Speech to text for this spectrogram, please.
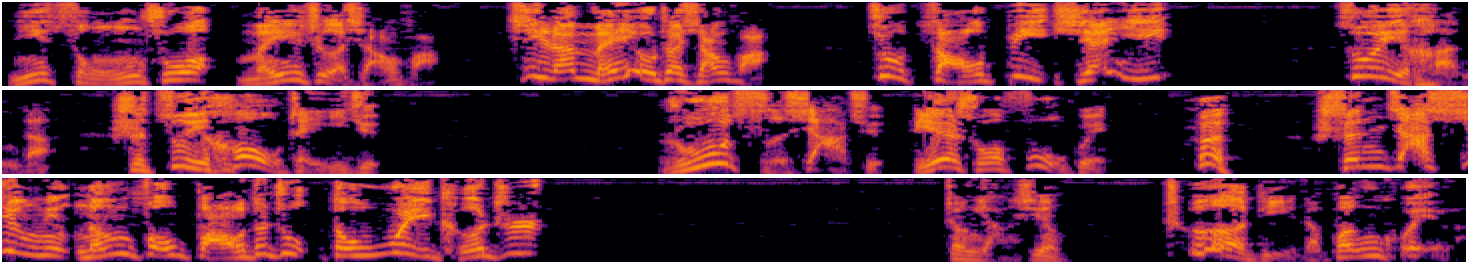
你总说没这想法，既然没有这想法，就早避嫌疑。最狠的是最后这一句。如此下去，别说富贵，哼，身家性命能否保得住，都未可知。郑养性彻底的崩溃了。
